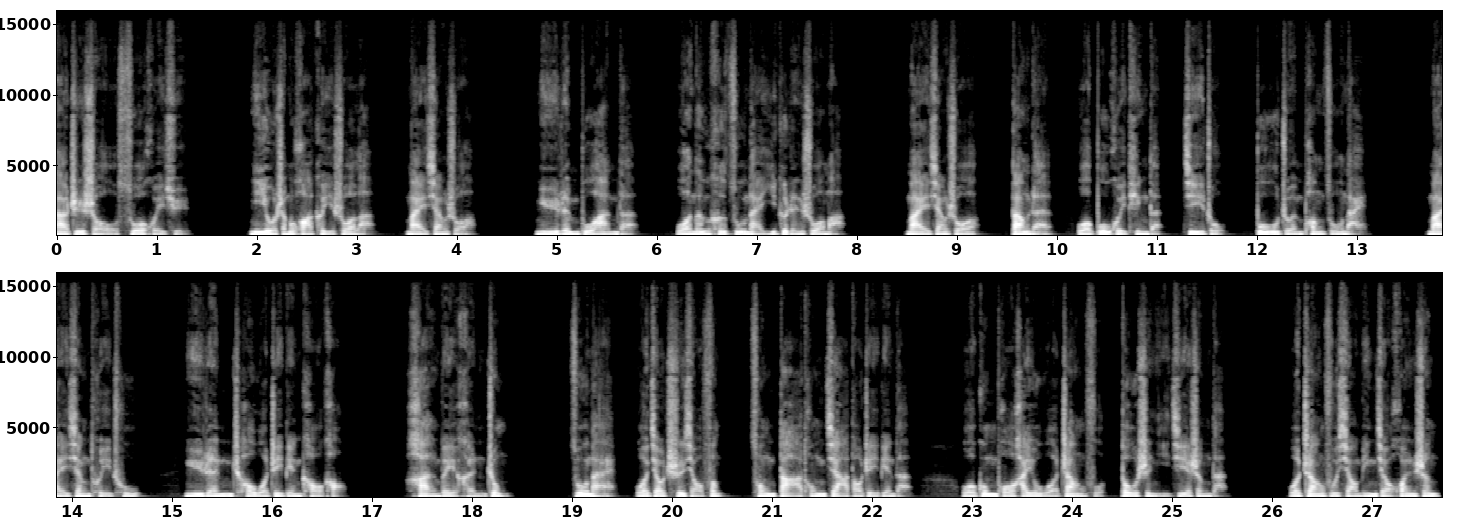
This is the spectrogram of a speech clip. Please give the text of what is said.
那只手缩回去。”你有什么话可以说了？麦香说：“女人不安的，我能和祖奶一个人说吗？”麦香说：“当然，我不会听的。记住，不准碰祖奶。”麦香退出，女人朝我这边靠靠，汗味很重。祖奶，我叫池小凤，从大同嫁到这边的。我公婆还有我丈夫都是你接生的，我丈夫小名叫欢生，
